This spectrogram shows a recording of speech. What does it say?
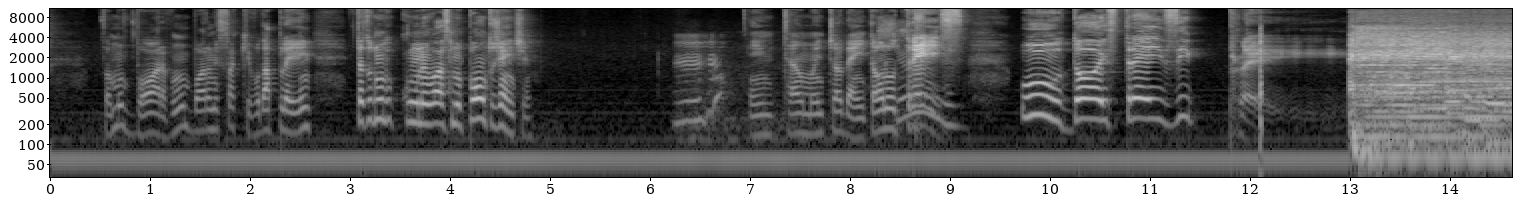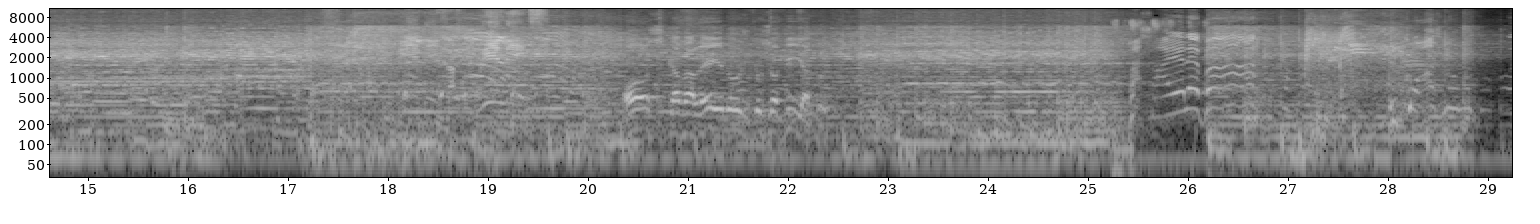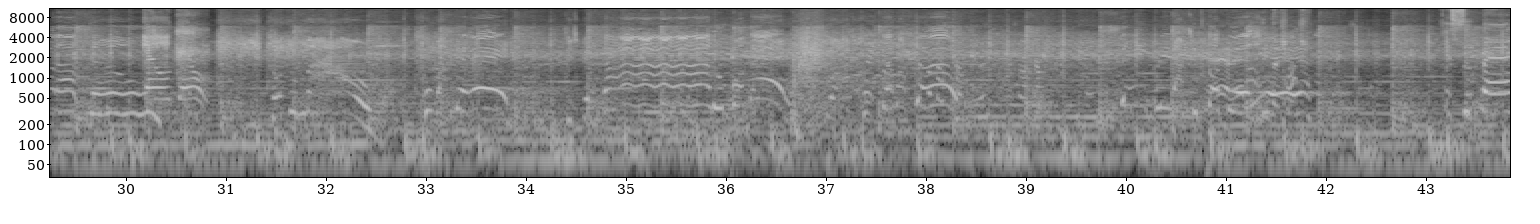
Vamos embora, vamos embora nisso aqui. Vou dar play, hein? Tá todo mundo com o negócio no ponto, gente? Uhum. Então, muito bem. Então no Sim. 3. 1, 2, 3 e play. Os Cavaleiros do Zodíaco. É o tão. Todo mal combater, despertar o poder, sua constelação sempre irá te é, né? proteger. É, é lindo, gente. Que super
